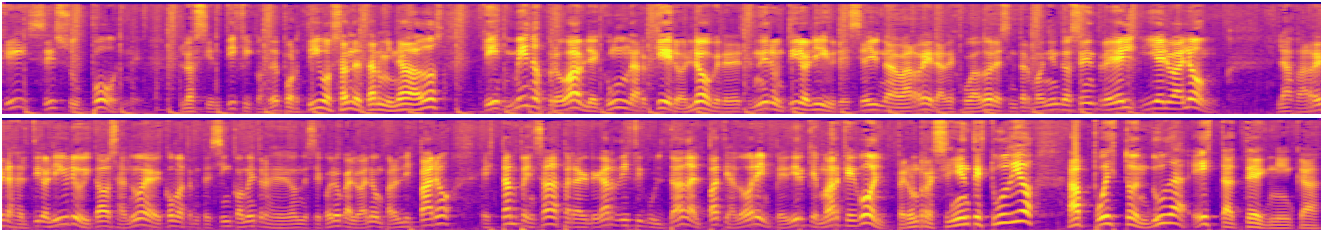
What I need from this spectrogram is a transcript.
que se supone. Los científicos deportivos han determinado que es menos probable que un arquero logre detener un tiro libre si hay una barrera de jugadores interponiéndose entre él y el balón las barreras del tiro libre, ubicados a 9,35 metros de donde se coloca el balón para el disparo, están pensadas para agregar dificultad al pateador e impedir que marque gol, pero un reciente estudio ha puesto en duda esta técnica.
